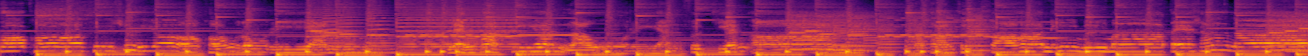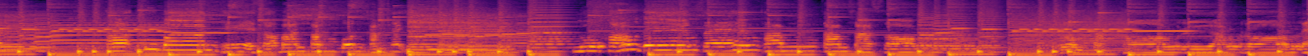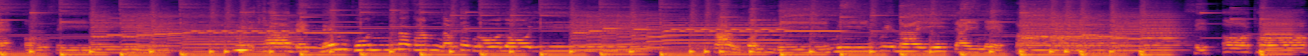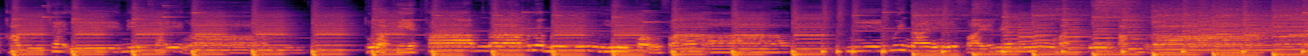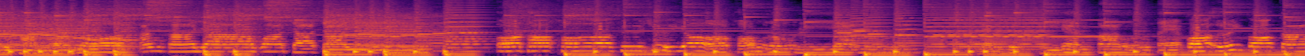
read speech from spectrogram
ทคคือชื่อย่อของโรงเรียน แหล่งภาคเรียนเราเรียนฝึกเขียนอ่านสถานศึกษานี้มีมาแต่ช้านานอนุบาลเทศบาลตำบลคำชะอี ลูกขาวแดงแสงธรรมตามสาดส่อง คุณธรรมนำเทคโนโลยี สร้างคนดีมีวินัยใจเมตตา สิทธอทอคำชะอีนิสัยงาม ทั่วเขตขามน้ำระบือลือกองฟ้า มีวินัยใฝ่เรียนรู้มันดูตำราคือผ่านอ่อนน้อมอังกายาวาจาใจอทคคือชื่อย่อ ของโรงเรียนแหล่งฝึกเขียนตั้งแต่ก็เอ้ยก็ไก่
